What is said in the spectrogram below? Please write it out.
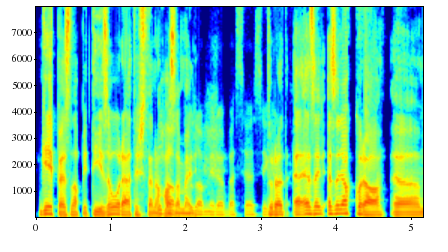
gépez napi 10 órát, és utána tudom, hazamegy. Tudom, miről beszélsz. Igen. Tudod, ez egy, ez egy akkora uh,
